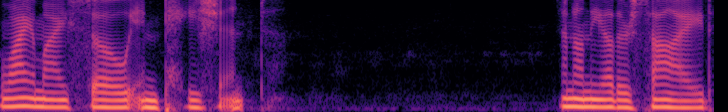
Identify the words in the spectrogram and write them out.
why am I so impatient? And on the other side,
